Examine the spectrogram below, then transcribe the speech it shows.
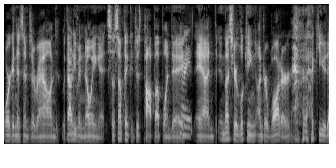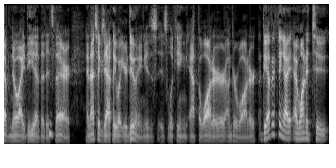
organisms around without even knowing it. So something could just pop up one day right. and unless you're looking underwater, like you'd have no idea that it's there. And that's exactly what you're doing is is looking at the water or underwater. The other thing I, I wanted to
